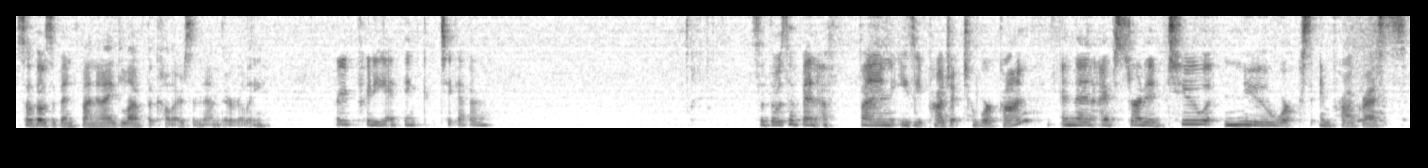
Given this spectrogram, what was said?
So those have been fun and I love the colors in them. They're really very pretty, I think, together. So those have been a fun, easy project to work on. And then I've started two new works in progress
